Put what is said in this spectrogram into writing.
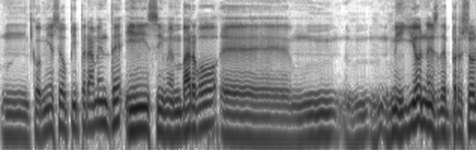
mm, comiese opíperamente y sin embargo millones de personas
